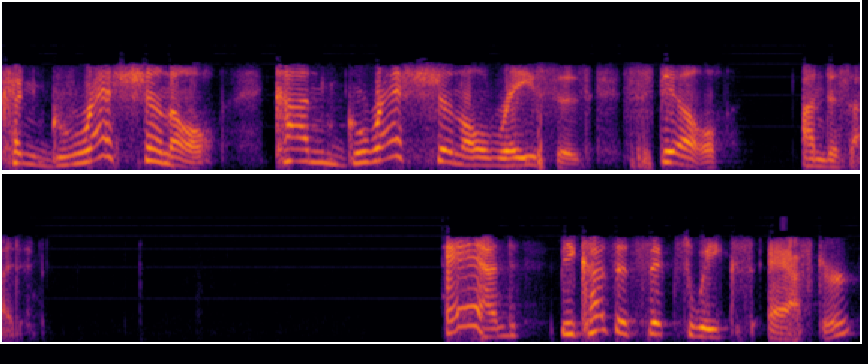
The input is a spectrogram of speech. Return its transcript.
congressional congressional races still undecided. And because it's 6 weeks after,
